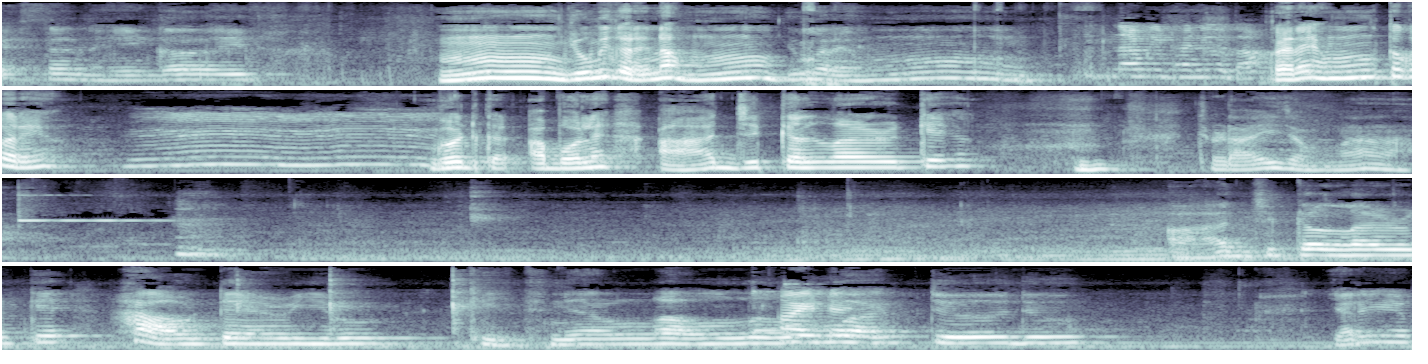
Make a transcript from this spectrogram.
ऐसा नहीं गाए। हम्म यूँ भी करें ना हम्म यूँ करें हम्म। इतना मीठा नहीं होता। करें हम्म तो करें। गुड कर अब बोले आज कल के चढ़ाई जाऊँगा। आज कल के हाउ डेयर यू कितने लालू what to do? यार ये अब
